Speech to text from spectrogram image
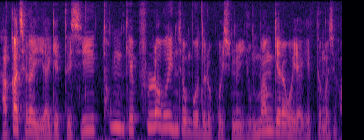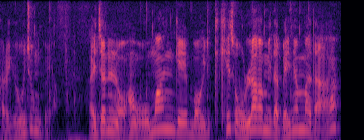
아까 제가 이야기했듯이 통계 플러그인 정보들을 보시면 6만 개라고 이야기했던 것이 바로 요 정도예요 예전에는 한 5만 개 뭐 이렇게 계속 올라갑니다. 매년마다.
